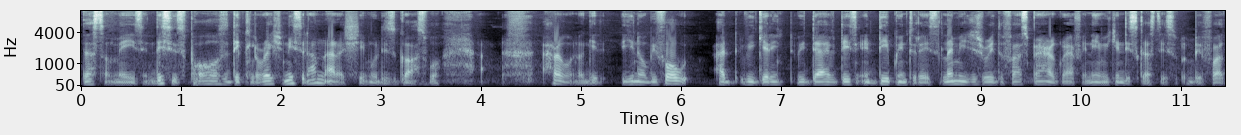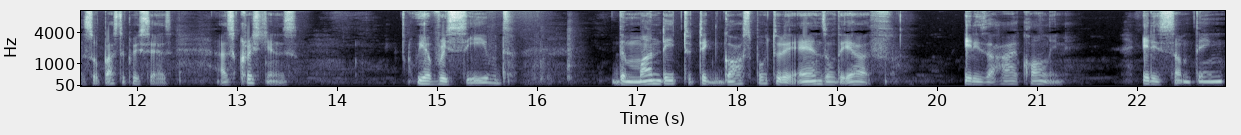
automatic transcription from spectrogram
That's amazing. This is Paul's declaration. He said, I'm not ashamed of this gospel. I don't want to get, you know, before we get in, we dive deep, deep into this, let me just read the first paragraph and then we can discuss this a bit further. So, Pastor Chris says, as Christians, we have received the mandate to take the gospel to the ends of the earth. It is a high calling. It is something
